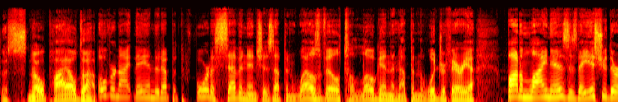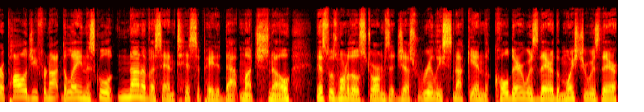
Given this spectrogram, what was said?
the snow piled up. Overnight, they ended up with four to seven inches up in Wellsville to Logan and up in the Woodruff area. Bottom line is, as they issued their apology for not delaying the school, none of us anticipated that much snow. This was one of those storms that just really snuck in. The cold air was there, the moisture was there.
